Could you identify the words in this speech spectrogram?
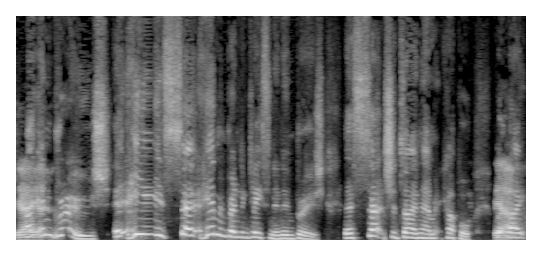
yeah, like yeah. in Bruges, it- he is so him and Brendan Gleeson in In Bruges. They're such a dynamic couple. But Yeah. like,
